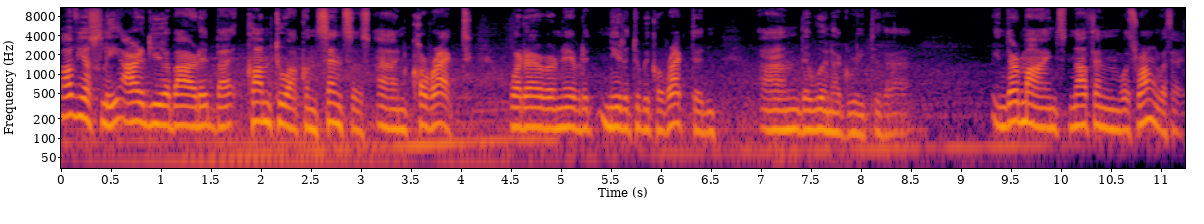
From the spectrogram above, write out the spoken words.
obviously argue about it, but come to a consensus and correct whatever needed to be corrected, and they wouldn't agree to that. In their minds, nothing was wrong with it.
